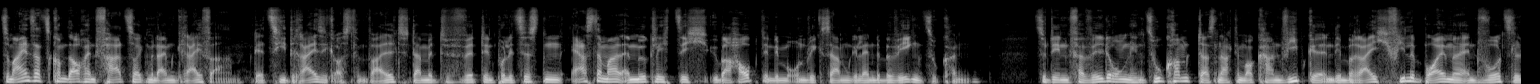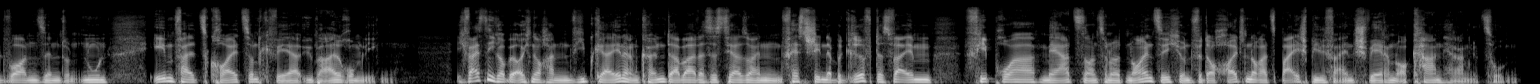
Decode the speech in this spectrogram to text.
Zum Einsatz kommt auch ein Fahrzeug mit einem Greifarm. Der zieht Reisig aus dem Wald. Damit wird den Polizisten erst einmal ermöglicht, sich überhaupt in dem unwegsamen Gelände bewegen zu können. Zu den Verwilderungen hinzukommt, dass nach dem Orkan Wiebke in dem Bereich viele Bäume entwurzelt worden sind und nun ebenfalls kreuz und quer überall rumliegen. Ich weiß nicht, ob ihr euch noch an Wiebke erinnern könnt, aber das ist ja so ein feststehender Begriff. Das war im Februar, März 1990 und wird auch heute noch als Beispiel für einen schweren Orkan herangezogen.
